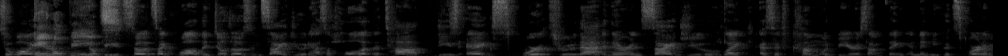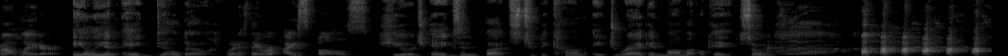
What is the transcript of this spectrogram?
So while anal beads. anal beads. So it's like while the dildo's inside you, it has a hole at the top. These eggs squirt through that, and they're inside you, like as if cum would be or something. And then you could squirt them out later. Alien egg dildo. What if they were ice balls? Huge eggs and butts to become a dragon mama. Okay, so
